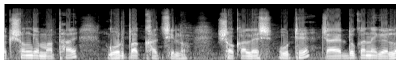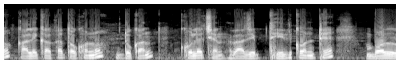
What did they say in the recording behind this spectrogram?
একসঙ্গে মাথায় ঘুরপাক খাচ্ছিল। সকালে উঠে চায়ের দোকানে গেল। কালী কাকা তখনও দোকান খুলেছেন। রাজীব ধীর কণ্ঠে বলল,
